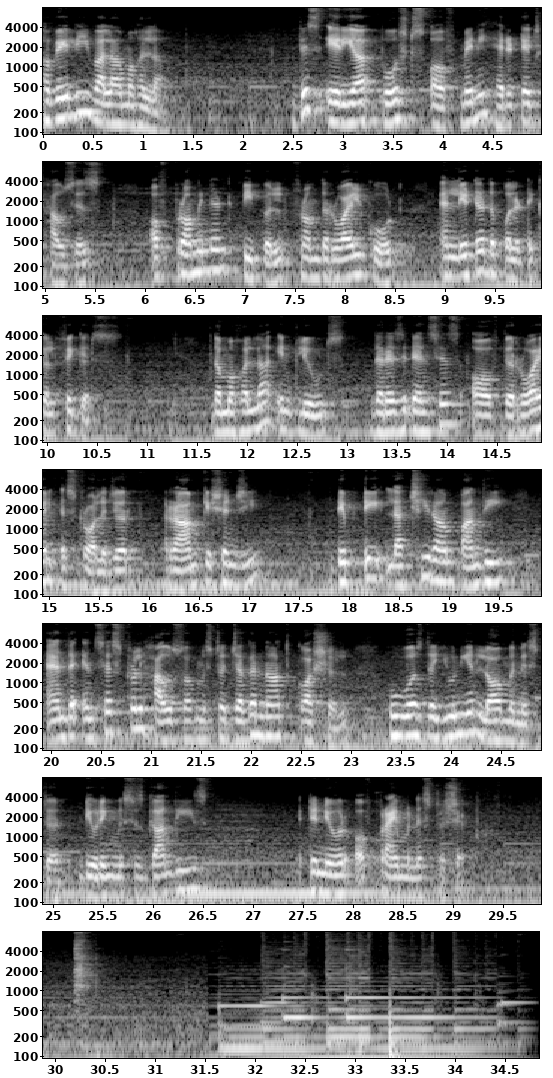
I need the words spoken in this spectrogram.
Haveli Wala Mohalla. This area boasts of many heritage houses of prominent people from the royal court and later the political figures. The mohalla includes the residences of the royal astrologer Ram Kishanji, Deputy Lachiram Pandhi, and the ancestral house of Mr. Jagannath Kaushal, who was the Union Law Minister during Mrs. Gandhi's tenure of Prime Ministership.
